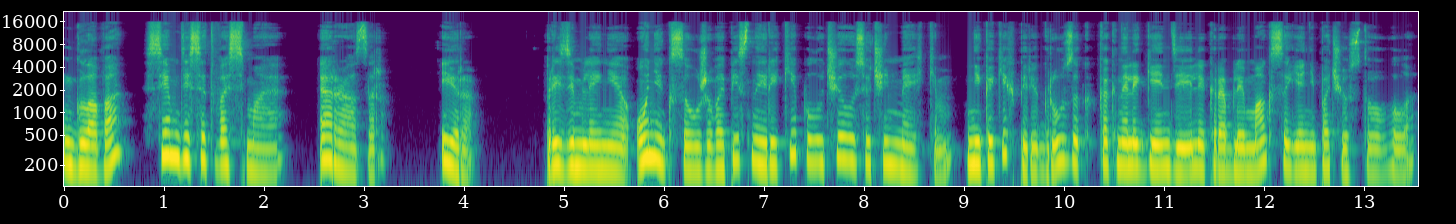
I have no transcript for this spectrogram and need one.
Глава 78. Эразер. Ира. Приземление Оникса у живописной реки получилось очень мягким. Никаких перегрузок, как на легенде или корабле Макса, я не почувствовала.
